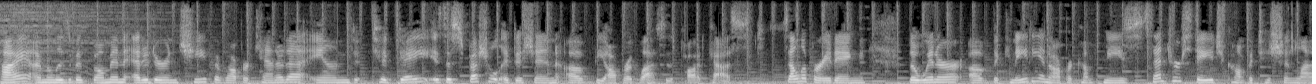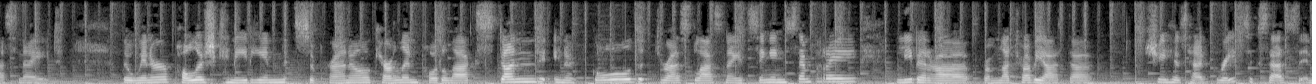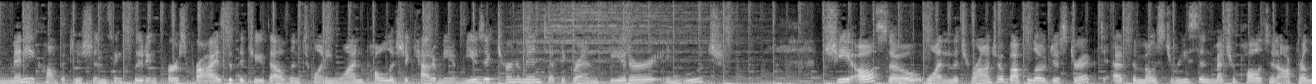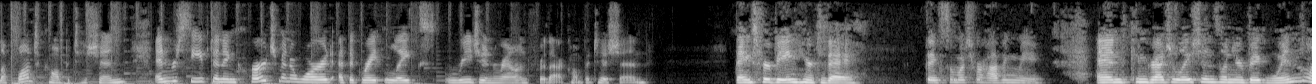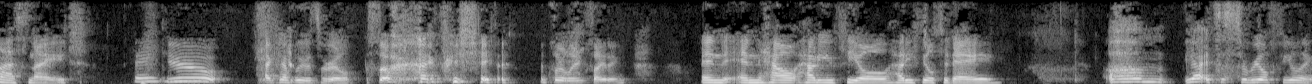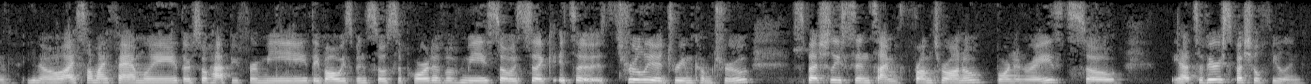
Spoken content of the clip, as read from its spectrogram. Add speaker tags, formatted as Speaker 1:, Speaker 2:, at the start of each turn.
Speaker 1: Hi, I'm Elizabeth Bowman, editor in chief of Opera Canada, and today is a special edition of the Opera Glasses podcast, celebrating the winner of the Canadian Opera Company's center stage competition last night. The winner, Polish Canadian soprano Karoline Podolak, stunned in a gold dress last night, singing Sempre Libera from La Traviata she has had great success in many competitions, including first prize at the 2021 Polish Academy of Music Tournament at the Grand Theatre in Łódź. She also won the Toronto Buffalo District at the most recent Metropolitan Opera Laffont competition and received an encouragement award at the Great Lakes Region Round for that competition. Thanks for being here today.
Speaker 2: Thanks so much for having me.
Speaker 1: And congratulations on your big win last night.
Speaker 2: Thank you. I can't believe it's real. So I appreciate it. It's really exciting.
Speaker 1: And and how how do you feel? How do you feel today?
Speaker 2: Um, yeah, it's a surreal feeling. You know, I saw my family, they're so happy for me. They've always been so supportive of me. So it's like it's a it's truly a dream come true, especially since I'm from Toronto, born and raised. So yeah, it's a very special feeling.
